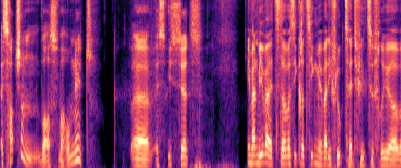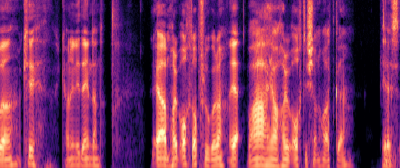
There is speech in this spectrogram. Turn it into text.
es hat schon was, warum nicht? Äh, es ist jetzt, Ich meine, mir war jetzt da, was ich gerade sehe, mir war die Flugzeit viel zu früh, aber okay, kann ich nicht ändern. ja, um halb acht Abflug, oder? Ja, Wow, ja, halb acht ist schon hart, gell? ja es,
